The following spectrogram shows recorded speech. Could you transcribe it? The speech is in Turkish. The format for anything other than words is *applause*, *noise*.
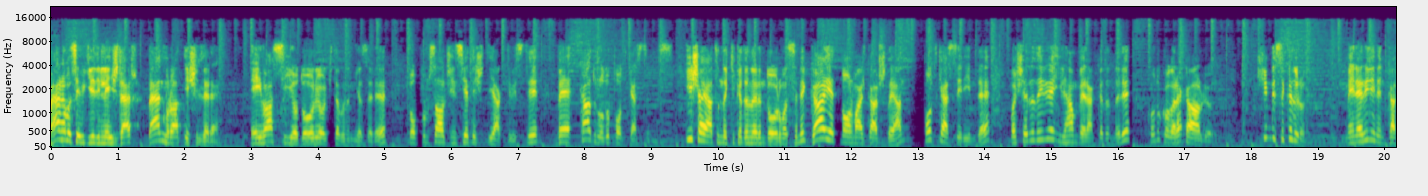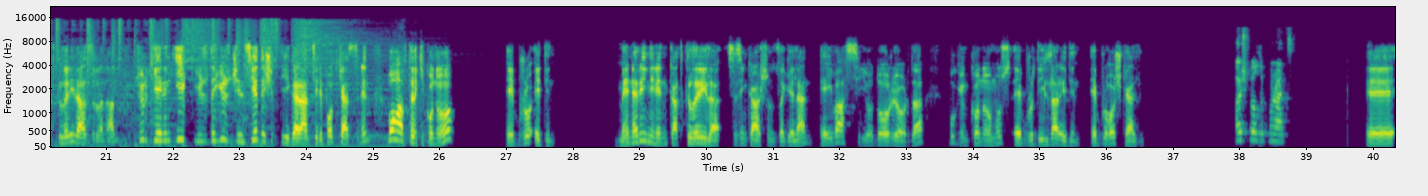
Merhaba sevgili dinleyiciler, ben Murat Yeşillere. Eyvah CEO Doğru Yol kitabının yazarı, toplumsal cinsiyet eşitliği aktivisti ve kadrolu podcasterınız. İş hayatındaki kadınların doğurmasını gayet normal karşılayan podcast serimde başarılarıyla ilham veren kadınları konuk olarak ağırlıyorum. Şimdi sıkı durun. Menarini'nin katkılarıyla hazırlanan Türkiye'nin ilk %100 cinsiyet eşitliği garantili podcastinin bu haftaki konuğu Ebru Edin. Menarini'nin katkılarıyla sizin karşınıza gelen Eyvah CEO Doğruyor da bugün konuğumuz Ebru Dildar Edin. Ebru hoş geldin. Hoş bulduk Murat. Ee,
